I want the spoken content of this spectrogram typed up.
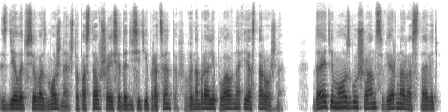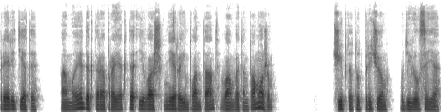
Сделать все возможное, что оставшееся до 10% вы набрали плавно и осторожно. Дайте мозгу шанс верно расставить приоритеты. А мы, доктора проекта и ваш нейроимплантант, вам в этом поможем. «Чип-то тут при чем?» – удивился я.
